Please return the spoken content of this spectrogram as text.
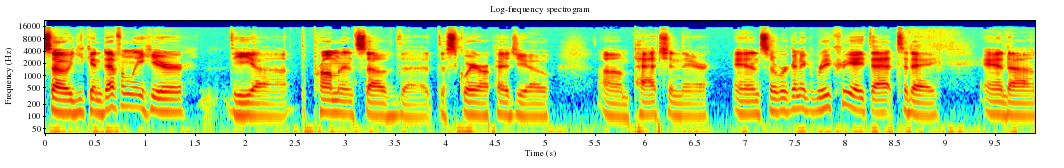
So you can definitely hear the, uh, the prominence of the, the square arpeggio um, patch in there. And so we're going to recreate that today. And uh,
